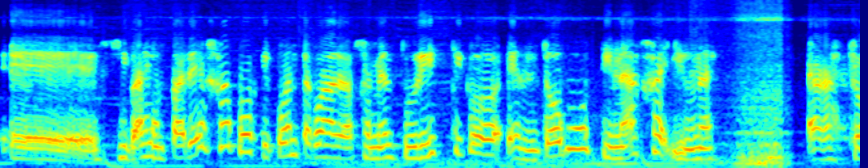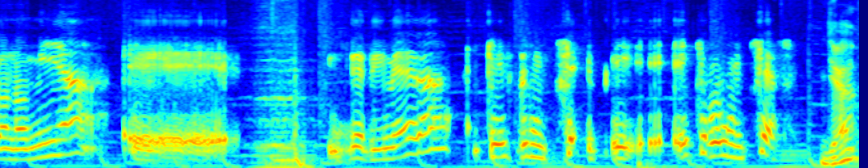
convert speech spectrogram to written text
Eh, si vas en pareja, porque cuenta con alojamiento turístico en domo, tinaja y una gastronomía eh, de primera que es eh, hecha por un chef. ¿Ya?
